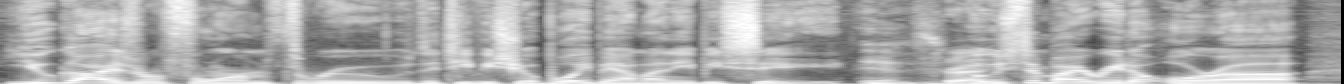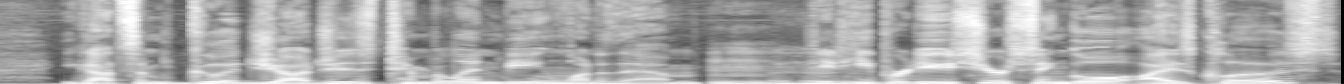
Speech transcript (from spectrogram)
you guys were formed through the TV show Boy Band on ABC. Yes. Correct. Hosted by Rita Ora. You got some good judges, Timbaland being one of them. Mm-hmm. Did he produce your single Eyes Closed?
